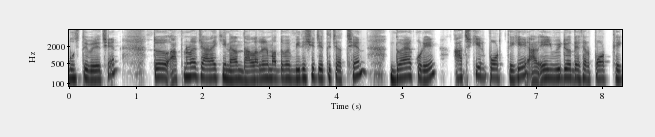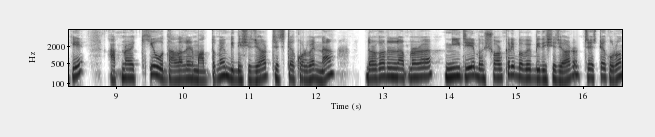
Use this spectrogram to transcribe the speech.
বুঝতে পেরেছেন। তো আপনারা যারা কিনা দালালের মাধ্যমে বিদেশে যেতে চাচ্ছেন, দয়া করে আজকের পর থেকে আর এই ভিডিও দেখার পর থেকে আপনারা কেউ দালালের মাধ্যমে বিদেশে যাওয়ার চেষ্টা করবেন না। দরকার হলে আপনারা নিজে বা সরকারিভাবে বিদেশে যাওয়ার চেষ্টা করুন,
